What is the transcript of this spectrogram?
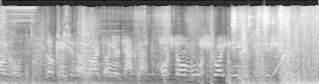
Strongholds. Locations are marked on your attack map. Hostile mortar strike near your position.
